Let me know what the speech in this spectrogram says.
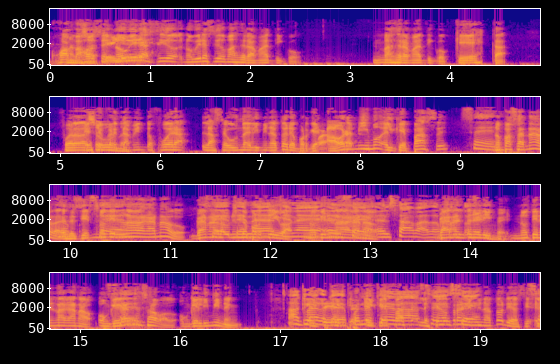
Juanma José, no hubiera sido, no hubiera sido más dramático, más dramático que esta, fuera este segunda. enfrentamiento fuera la segunda eliminatoria, porque ahora mismo el que pase Sí. no pasa nada, es No, decir, no tiene nada ganado, gana Sí, la Unión tiene- Deportiva, tiene no tiene el, nada ganado, el sábado. gana el Tenerife, no tiene nada ganado, aunque Sí. gane el sábado, aunque eliminen. Ah, claro, El que después el les que queda, pase- les sí, queda otra sí. eliminatoria, el que Sí.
